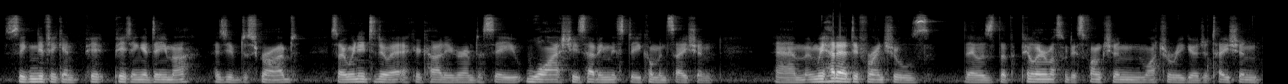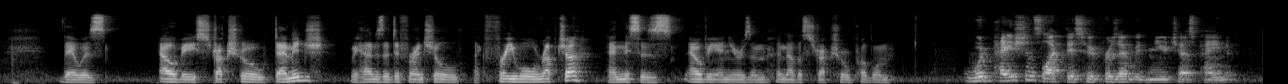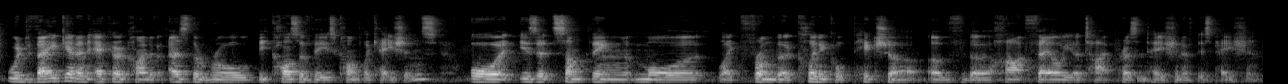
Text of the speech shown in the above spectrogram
significant pi- pitting edema, as you've described. So we need to do an echocardiogram to see why she's having this decompensation. Um, and we had our differentials. There was the papillary muscle dysfunction, mitral regurgitation. There was LV structural damage. We had as a differential like free wall rupture, and this is LV aneurysm, another structural problem. Would patients like this who present with new chest pain, would they get an echo kind of as the rule because of these complications? Or is it something more like from the clinical picture of the heart failure type presentation of this patient?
